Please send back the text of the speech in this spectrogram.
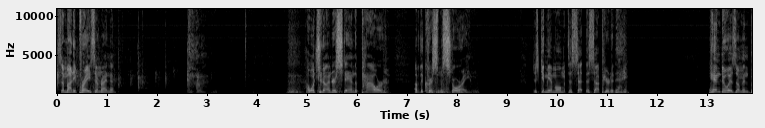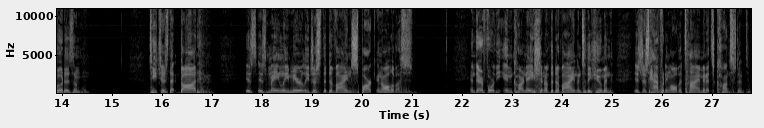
Somebody praise him right now. I want you to understand the power of the Christmas story. Just give me a moment to set this up here today. Hinduism and Buddhism teaches that God is, is mainly merely just the divine spark in all of us. And therefore, the incarnation of the divine into the human is just happening all the time and it's constant.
